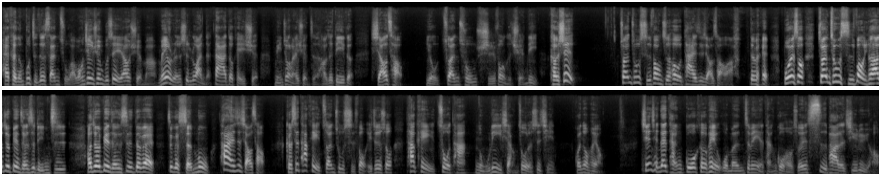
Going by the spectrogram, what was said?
还可能不止这三组啊。王建煊不是也要选吗？没有人是乱的，大家都可以选，民众来选择。好，这第一个，小草有钻出石缝的权利。可是钻出石缝之后，它还是小草啊，对不对？不会说钻出石缝以后，它就变成是灵芝，它就会变成是，对不对？这个神木，它还是小草。可是它可以钻出石缝，也就是说，它可以做它努力想做的事情。观众朋友，先前在谈郭科配，我们这边也谈过哈，所谓四趴的几率哈，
